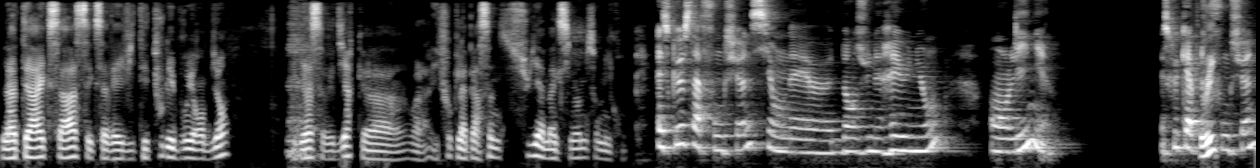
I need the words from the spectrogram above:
l'intérêt que ça a, c'est que ça va éviter tous les bruits ambiants eh bien, ça veut dire que voilà, il faut que la personne suit un maximum son micro. Est-ce que ça fonctionne si on est euh, dans une réunion en ligne? Est-ce que Capture fonctionne?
